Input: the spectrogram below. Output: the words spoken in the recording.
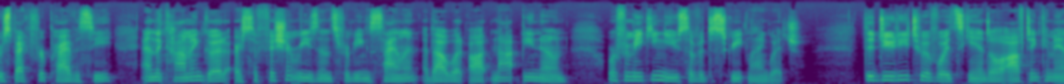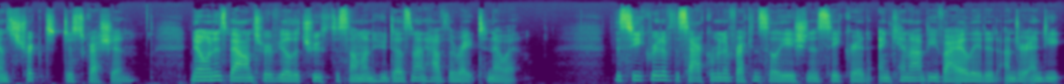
respect for privacy, and the common good are sufficient reasons for being silent about what ought not be known or for making use of a discreet language. The duty to avoid scandal often commands strict discretion. No one is bound to reveal the truth to someone who does not have the right to know it. The secret of the sacrament of reconciliation is sacred and cannot be violated under any,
